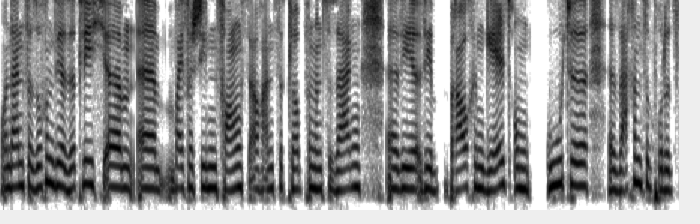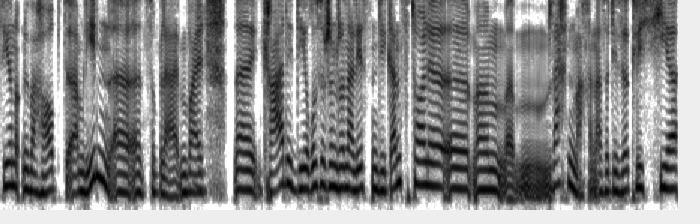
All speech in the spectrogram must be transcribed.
Und dann versuchen wir wirklich ähm, bei verschiedenen Fonds auch anzuklopfen und zu sagen, wir, wir brauchen Geld, um gute äh, Sachen zu produzieren und überhaupt äh, am Leben äh, äh zu bleiben, weil äh, gerade die russischen Journalisten, die ganz tolle äh, ähm, Sachen machen, also die wirklich hier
